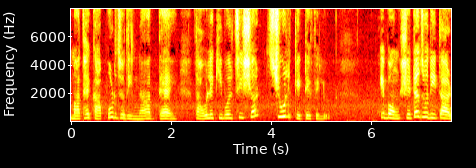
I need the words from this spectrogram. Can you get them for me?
মাথায় কাপড় যদি না দেয়, তাহলে কি বলছি ঈশ্বর? চুল কেটে ফেলুক। এবং সেটা যদি তার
